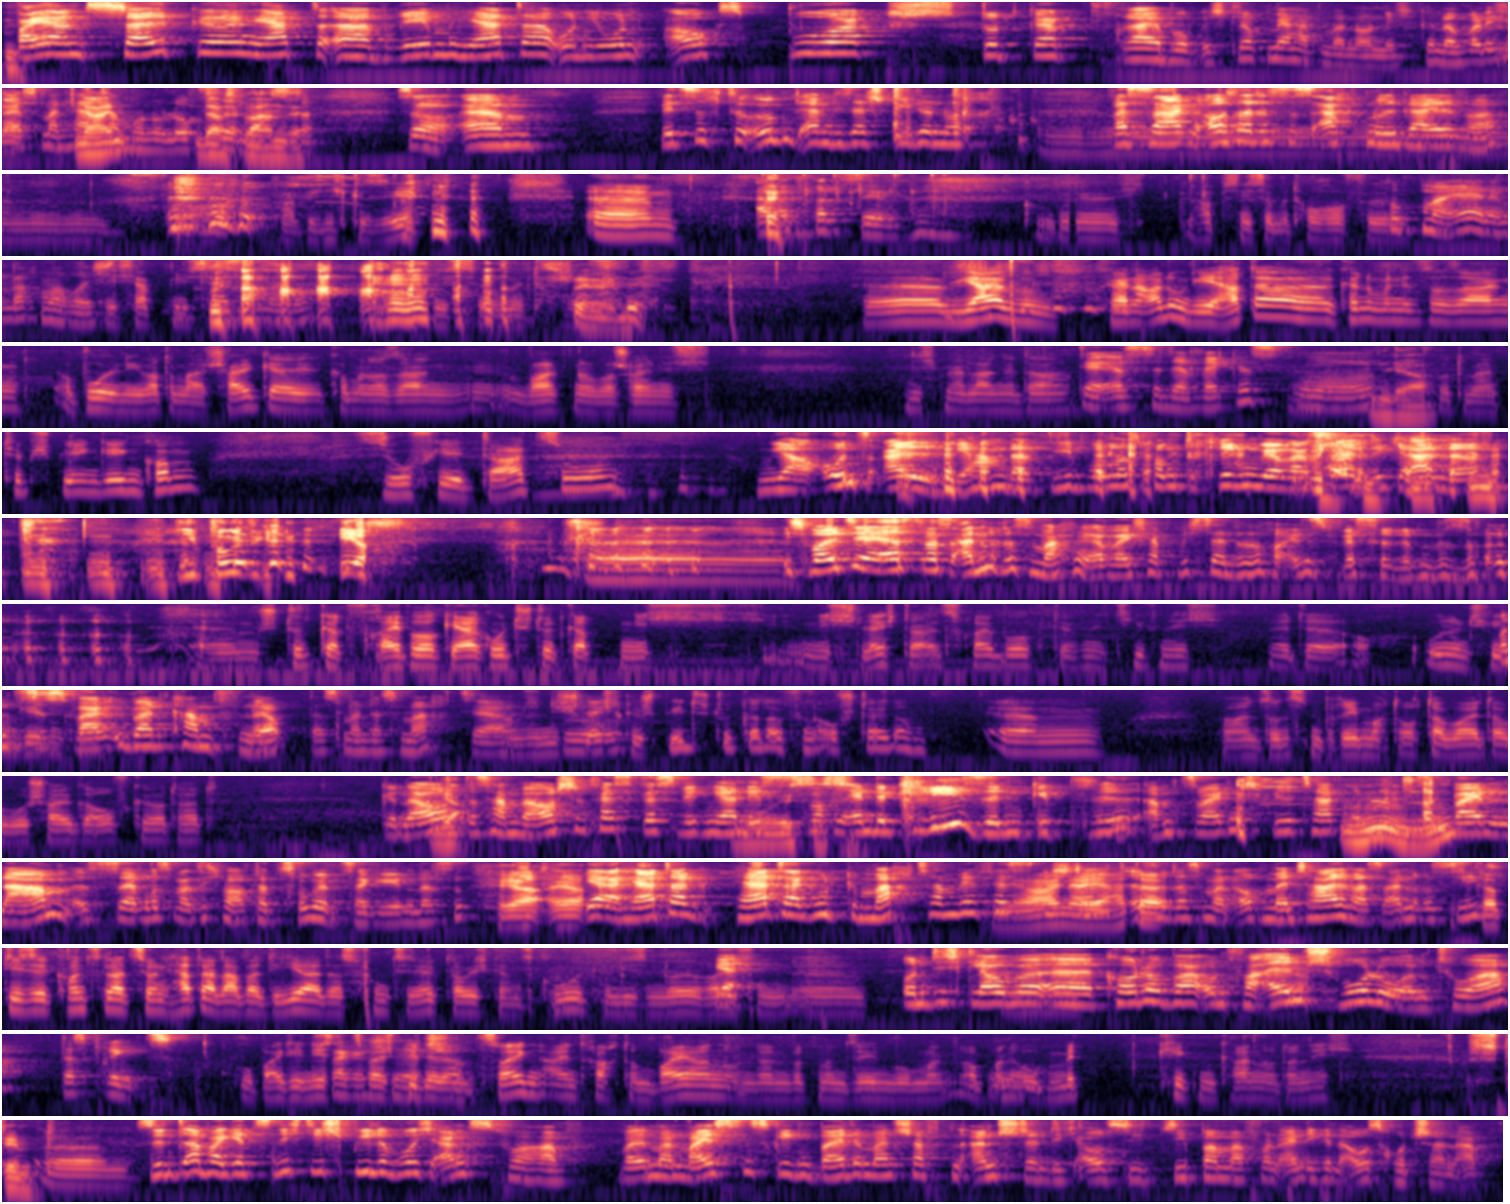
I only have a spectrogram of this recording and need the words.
Bayern, Schalke, Hertha, äh, Bremen, Hertha, Union, Augsburg, Stuttgart, Freiburg. Ich glaube, mehr hatten wir noch nicht, genau, weil ich erstmal einen Nein, Hertha-Monolog das führen waren musste. So, ähm, willst du zu irgendeinem dieser Spiele noch was sagen, außer dass das 8-0 geil war? Habe ich nicht gesehen. ähm, Aber trotzdem. guck, ich habe es nicht so mit Horrorfilmen. Guck mal, ja, dann mach mal ruhig. Ich habe nicht, nicht so mit Horrorfilmen. Äh, ja, keine Ahnung, die Hertha könnte man jetzt so sagen. Obwohl, nee, warte mal, Schalke kann man noch sagen, Wagner wahrscheinlich nicht mehr lange da. Der Erste, der weg ist. Mhm. Ja. Würde meinem Tippspiel entgegenkommen. So viel dazu. Ja, uns allen. Wir haben das, die Bonuspunkte kriegen wir wahrscheinlich alle. Die Punkte kriegen wir. Äh, Ich wollte ja erst was anderes machen, aber ich habe mich dann nur noch eines Besseren besonnen. ähm, Stuttgart-Freiburg, ja gut, Stuttgart nicht, nicht schlechter als Freiburg, definitiv nicht. Hätte auch unentschieden Und es war über den Kampf, ne? Ja. dass man das macht. Ja. Haben sie nicht Mhm. schlecht gespielt, Stuttgarter für den Aufsteiger. Ähm, ja, ansonsten Bremen macht auch da weiter, wo Schalke aufgehört hat. Genau, Ja. das haben wir auch schon fest. Deswegen ja So nächstes es. Wochenende Krisengipfel am zweiten Spieltag. Und mit diesen beiden Namen ist, da muss man sich mal auf der Zunge zergehen lassen. Ja, ja. Ja, Hertha, Hertha gut gemacht, haben wir festgestellt. na, Hertha- also, dass man auch mental was anderes Ich sieht. glaube, diese Konstellation Hertha-Labadia, das funktioniert, glaube ich, ganz gut mit diesen neureichen. Äh, Und ich glaube, äh, Cordoba und vor allem Schwolo im Tor, das bringt's. wobei die nächsten ich zwei Spiele dann zeigen, Eintracht und Bayern, und dann wird man sehen, wo man, ob man oben mitkicken kann oder nicht. Stimmt. Ähm, Sind aber jetzt nicht die Spiele, wo ich Angst vor habe, weil man meistens gegen beide Mannschaften anständig aussieht. Sieht man mal von einigen Ausrutschern ab.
